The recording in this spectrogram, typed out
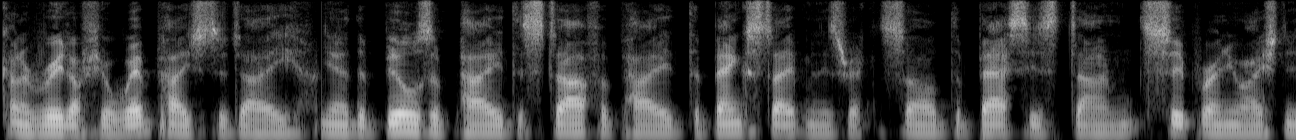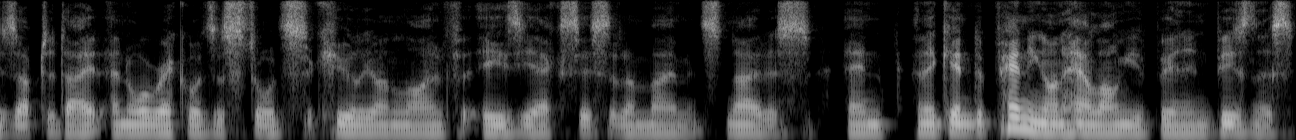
kind of read off your webpage today. You know, the bills are paid, the staff are paid, the bank statement is reconciled, the BAS is done, superannuation is up to date, and all records are stored securely online for easy access at a moment's notice. And and again, depending on how long you've been in business,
